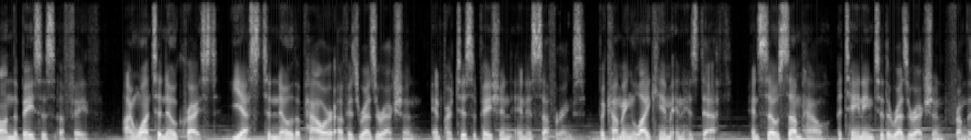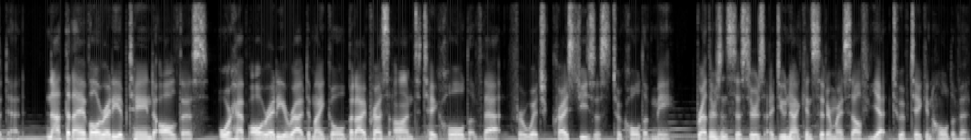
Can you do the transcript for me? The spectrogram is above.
on the basis of faith. I want to know Christ, yes, to know the power of his resurrection and participation in his sufferings, becoming like him in his death, and so somehow attaining to the resurrection from the dead. Not that I have already obtained all this, or have already arrived at my goal, but I press on to take hold of that for which Christ Jesus took hold of me. Brothers and sisters, I do not consider myself yet to have taken hold of it.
